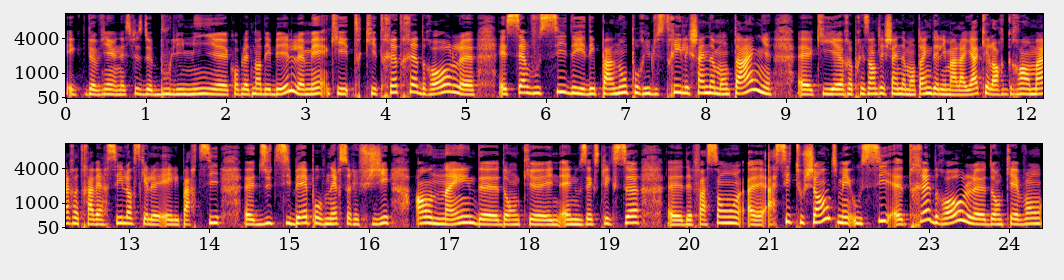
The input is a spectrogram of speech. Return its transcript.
et devient une espèce de boulimie complètement débile, mais qui est, qui est très, très drôle. Elles servent aussi des, des panneaux pour illustrer les chaînes de montagne, qui représentent les chaînes de montagne de l'Himalaya, que leur grand-mère traversé lorsqu'elle elle est partie euh, du Tibet pour venir se réfugier en Inde. Donc, euh, elle, nous explique ça euh, de façon assez touchante, mais aussi très drôle. Donc, elles vont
